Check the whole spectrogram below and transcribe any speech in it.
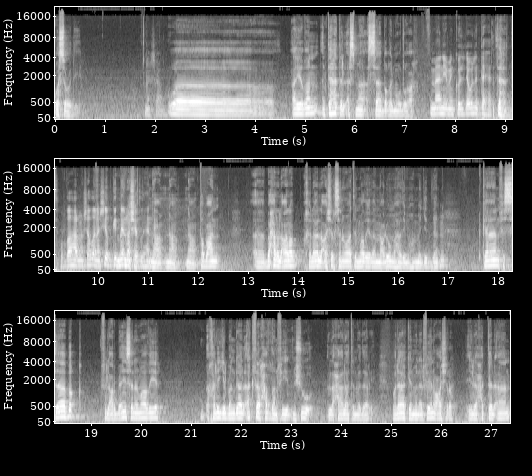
والسعودية. ما شاء الله. أيضا انتهت الأسماء السابقة الموضوعة. ثمانية من كل دولة انتهت. انتهت. الظاهر ما شاء الله نشيط جدا المحيط الهندي. نعم نعم نعم. طبعا آه، بحر العرب خلال العشر سنوات الماضية إذا معلومة هذه مهمة جدا. كان في السابق في الأربعين سنة الماضية خليج البنغال أكثر حظا في نشوء الحالات المدارية ولكن من 2010 إلى حتى الآن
